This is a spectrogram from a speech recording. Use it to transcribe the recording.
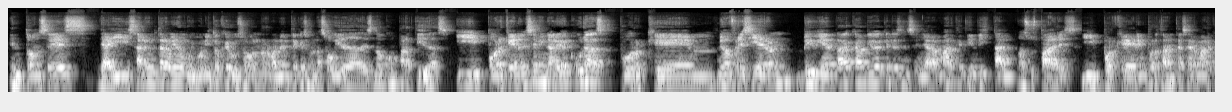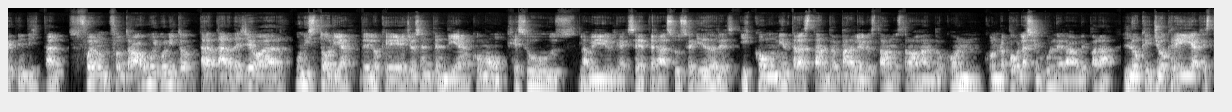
Entonces, Entonces, de ahí sale un término muy bonito que uso normalmente que son las obviedades no compartidas. ¿Y por qué en el seminario de curas? Porque mm, me ofrecieron vivienda a cambio de que les enseñara marketing digital a sus padres y porque era importante hacer marketing digital. Fue un, fue un trabajo muy bonito tratar de llevar una historia de lo que ellos entendían como Jesús, la Biblia, etcétera, a sus seguidores y cómo mientras tanto en paralelo estábamos trabajando con, con una población vulnerable para lo que yo creía que estaba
